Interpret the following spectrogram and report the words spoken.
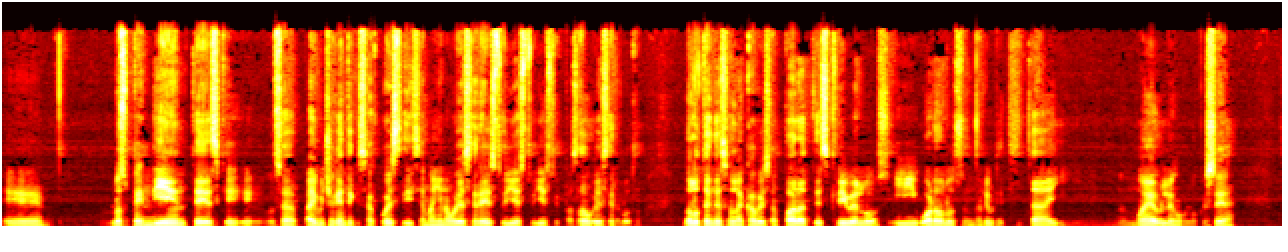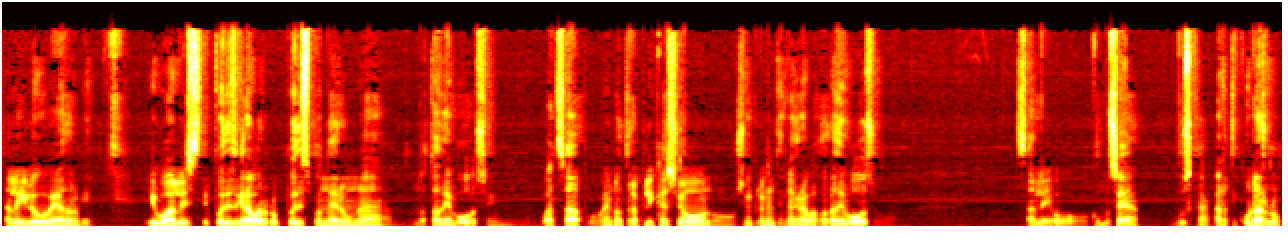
eh, los pendientes, que, o sea, hay mucha gente que se acuesta y dice, mañana voy a hacer esto y esto y esto y pasado voy a hacer el otro. No lo tengas en la cabeza, párate, escríbelos y guárdalos en una libretita y en un mueble o lo que sea, ¿sale? Y luego ve a dormir. Igual este, puedes grabarlo, puedes poner una nota de voz en WhatsApp o en otra aplicación o simplemente en la grabadora de voz, ¿sale? O como sea, busca articularlo.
